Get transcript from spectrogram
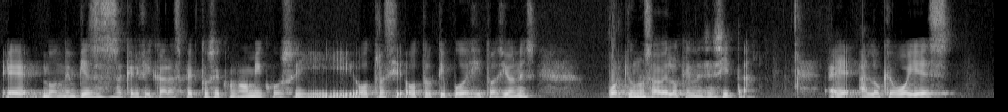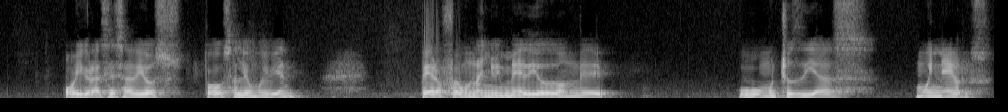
eh, donde empiezas a sacrificar aspectos económicos y otras, otro tipo de situaciones, porque uno sabe lo que necesita. Eh, a lo que voy es, hoy gracias a Dios todo salió muy bien, pero fue un año y medio donde hubo muchos días muy negros,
